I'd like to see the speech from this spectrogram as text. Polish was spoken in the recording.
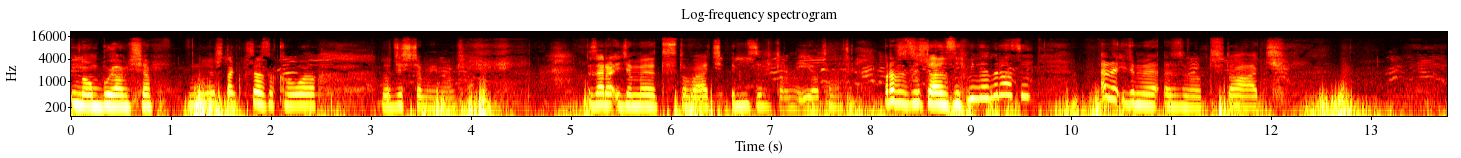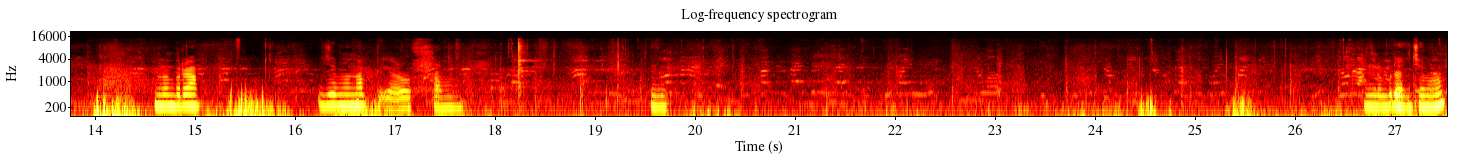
No, bujam się. Już tak przez około 20 minut. Zaraz idziemy testować zjeżdżalnię i ocenić. Prawda, zjeżdżałem z nich milion razy, ale idziemy zaczynać. Dobra. Idziemy na pierwszą. Dobra, idziemy.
